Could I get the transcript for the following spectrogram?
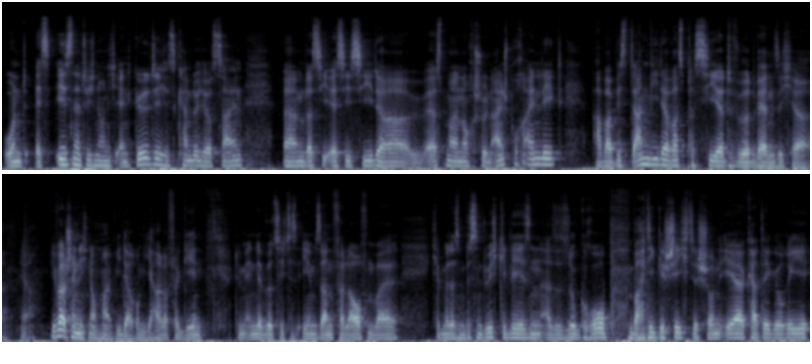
und es ist natürlich noch nicht endgültig. Es kann durchaus sein, ähm, dass die SEC da erstmal noch schön Einspruch einlegt. Aber bis dann wieder was passiert wird, werden sicher, ja, wie wahrscheinlich nochmal wiederum Jahre vergehen. Und im Ende wird sich das eh im Sand verlaufen, weil ich habe mir das ein bisschen durchgelesen. Also so grob war die Geschichte schon eher Kategorie,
